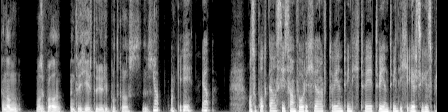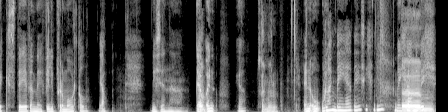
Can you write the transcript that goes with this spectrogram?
En dan was ik wel geïntrigeerd door jullie podcast. Dus Ja, oké. Ja. Onze podcast is van vorig jaar, 22 2 22 Eerste gesprek, Steven, met Filip Vermoortel. Ja. Dus een, eh, ja, Ja. En, zeg maar. en hoe, hoe lang ben jij bezig nu? Met gaandeweg? Ehm,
